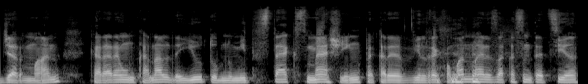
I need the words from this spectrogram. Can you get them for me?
german, care are un canal de YouTube numit Stack Smashing, pe care vi-l recomand, mai ales dacă sunteți uh,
